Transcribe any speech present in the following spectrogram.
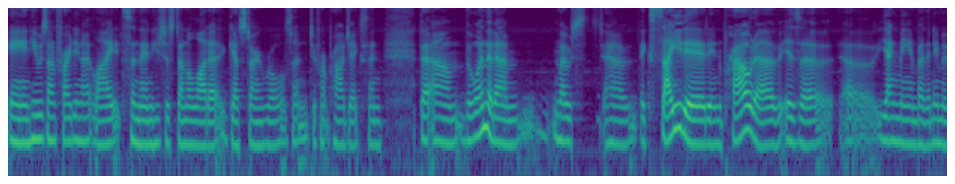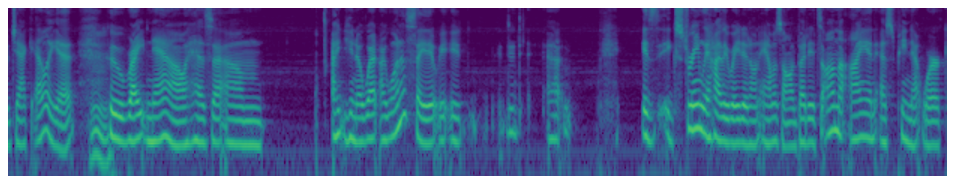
And he was on Friday Night Lights, and then he's just done a lot of guest starring roles and different projects. And the um, the one that I'm most uh, excited and proud of is a, a young man by the name of Jack Elliott, who right now has a. Um, I, you know what? I want to say it, it uh, is extremely highly rated on Amazon, but it's on the INSP network,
